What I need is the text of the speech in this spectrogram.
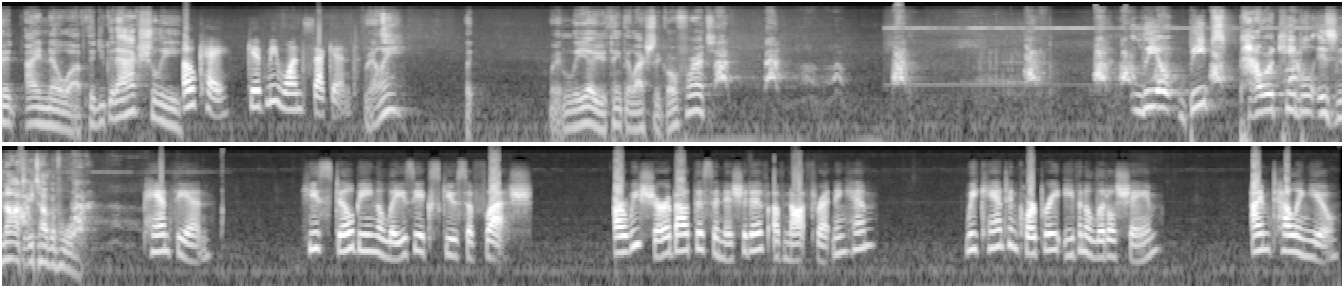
that I know of that you could actually. Okay, give me one second. Really? Wait, wait, Leo, you think they'll actually go for it? Leo, Beep's power cable is not a tug of war. Pantheon. He's still being a lazy excuse of flesh. Are we sure about this initiative of not threatening him? We can't incorporate even a little shame? I'm telling you.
